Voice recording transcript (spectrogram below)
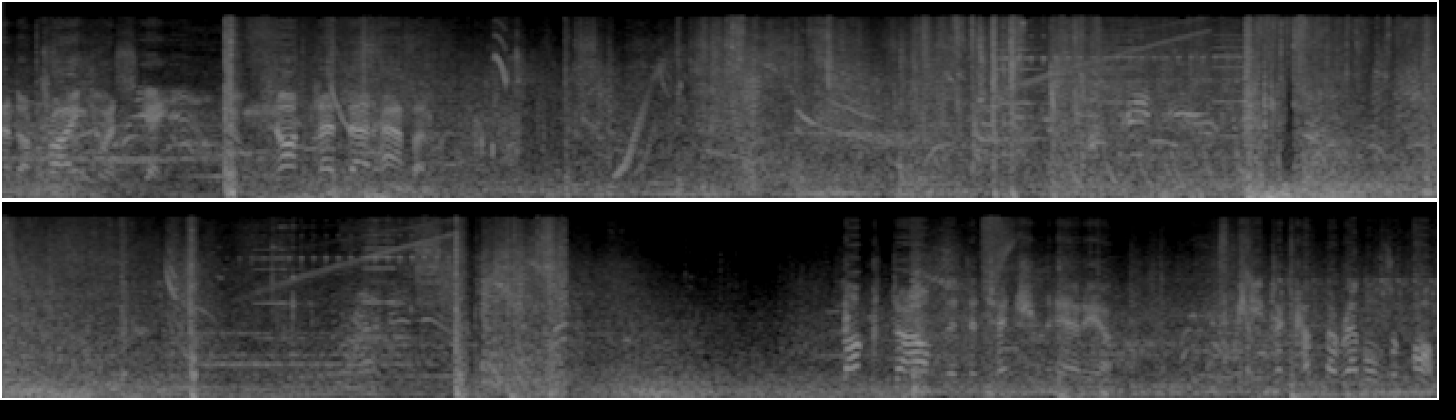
and are trying to escape. Not let that happen. Lock down the detention area. We need to cut the rebels off.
